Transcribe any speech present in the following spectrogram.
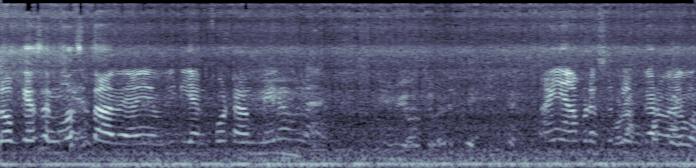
લોકેશન મસ્ત આવે. અહીંયા વિડિયાન ફોટા મેળવલા અહીંયા આપણે શૂટિંગ કરવા આવી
